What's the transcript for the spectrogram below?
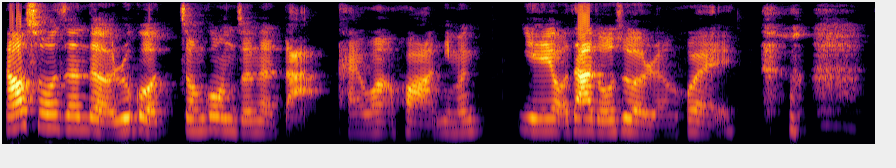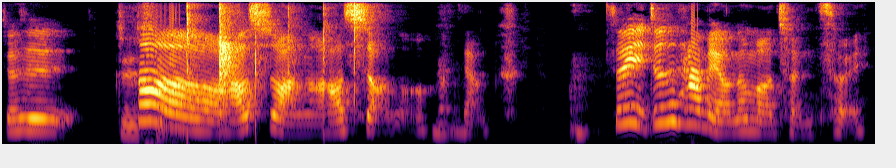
然后说真的，如果中共真的打台湾的话，你们。也有大多数的人会，就是哦，好爽哦，好爽哦，这样，所以就是他没有那么纯粹。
